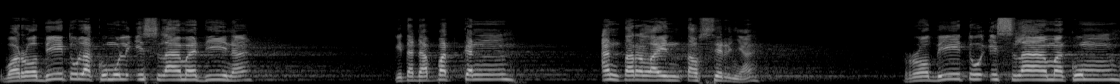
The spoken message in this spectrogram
Wa raditu lakumul islam dina. Kita dapatkan antara lain tafsirnya. Raditu islamakum.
